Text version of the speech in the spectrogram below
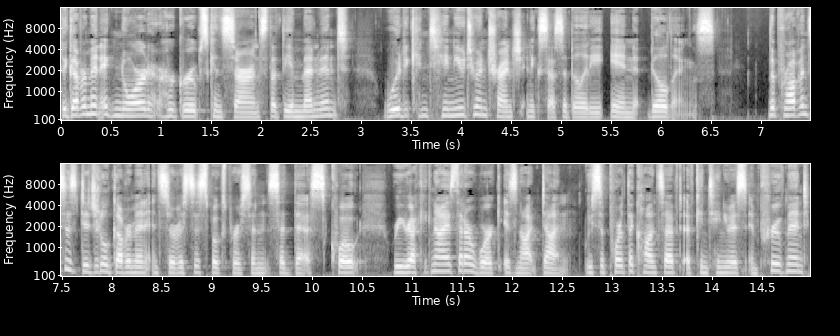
The government ignored her group's concerns that the amendment would continue to entrench inaccessibility in buildings. The province's digital government and services spokesperson said this quote, We recognize that our work is not done. We support the concept of continuous improvement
